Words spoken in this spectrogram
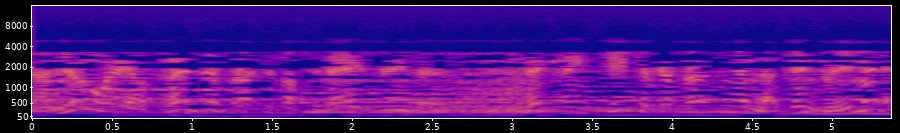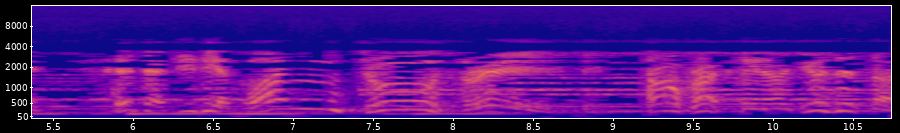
the new way of cleansing brushes of today's painters. It cleans each of your brushes in less than three minutes. It's as easy as one, two, three. Pro Brush Cleaner uses the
